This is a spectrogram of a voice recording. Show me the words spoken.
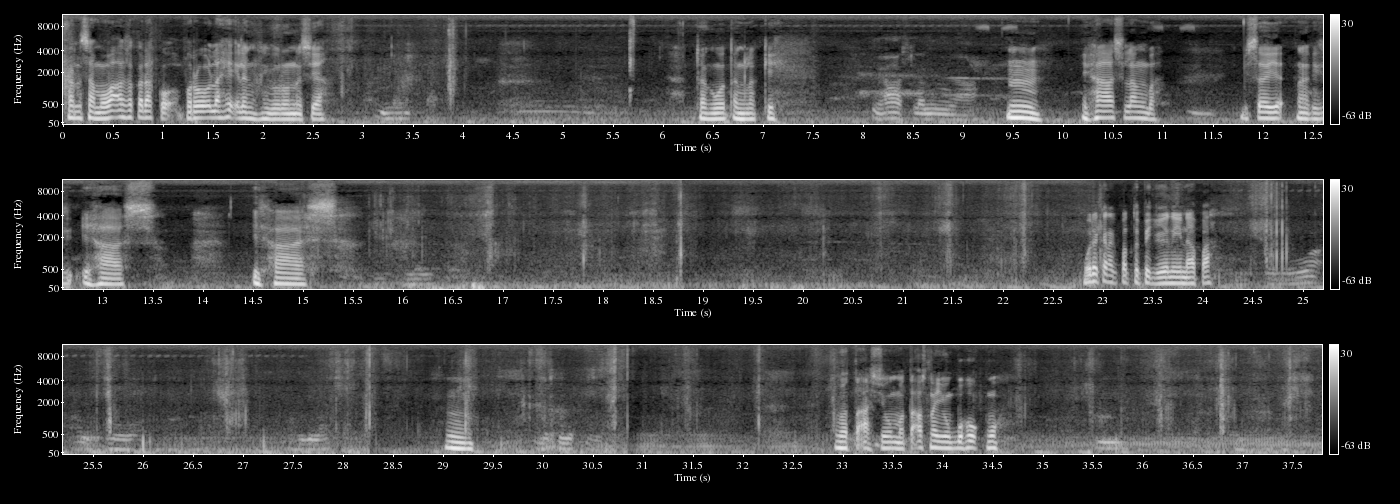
Kan sa mawa sa kadako, pero lahi lang siguro na siya. Dangot ang laki. ihas lang niya. Hmm. Ihas lang ba? Bisaya kasi ihas. Ihas. Wala ka nagpatupig kanina pa? Hmm. Na. Mataas yung mataas na yung buhok mo.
